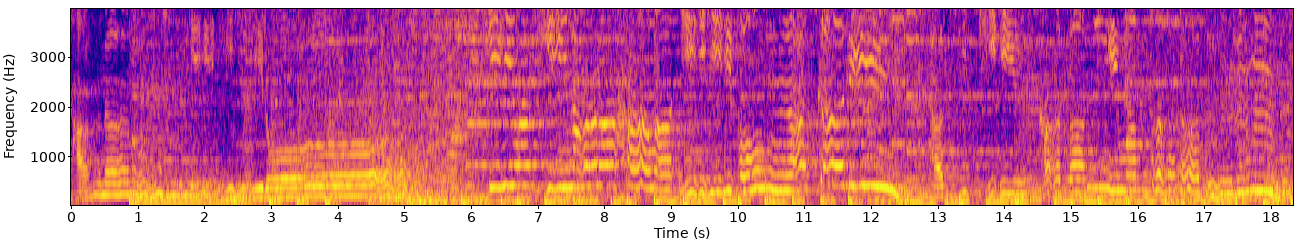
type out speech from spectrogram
花の色。方にまたぶる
